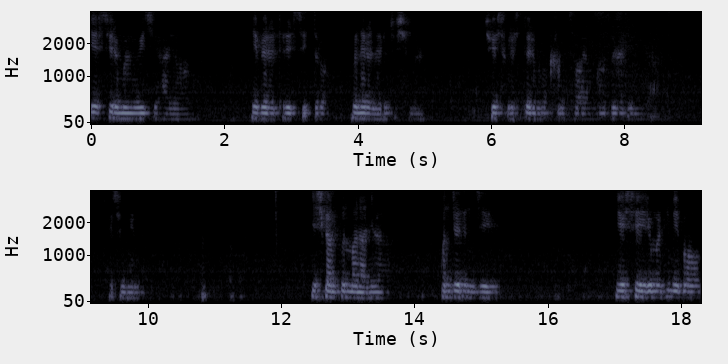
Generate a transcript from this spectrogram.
예수 이름을 의지하여 예배를 드릴 수 있도록 은혜를 내려주심을 주 예수 그리스도 이름으로 감사와 영광을 돌려드립니다. 예수님 이 시간뿐만 아니라 언제든지 예수의 이름을 힘입어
